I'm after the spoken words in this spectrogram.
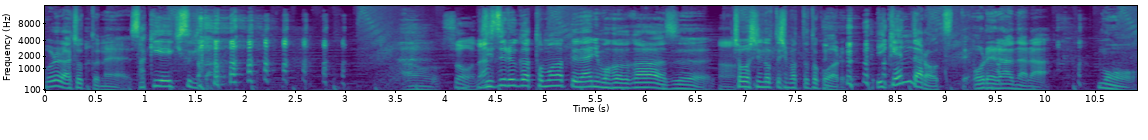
俺らちょっとね、先へ行き過ぎた。あのそうね。実力が伴ってないにもかかわらずうん調子に乗ってしまったとこある いけんだろっつって俺らならも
